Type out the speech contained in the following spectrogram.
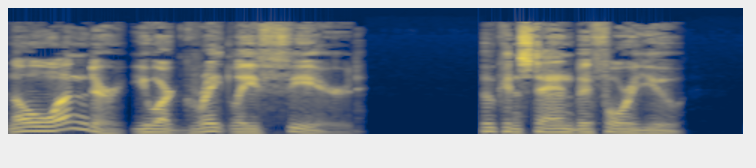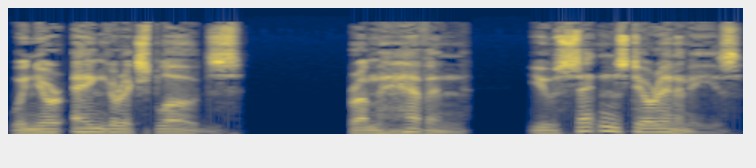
No wonder you are greatly feared. Who can stand before you when your anger explodes? From heaven you sentenced your enemies.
